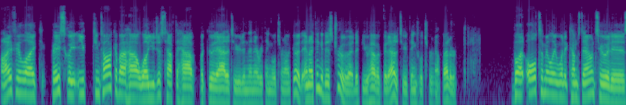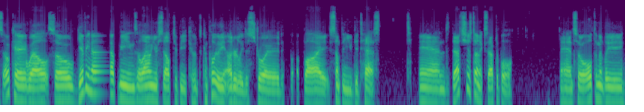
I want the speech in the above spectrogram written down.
I feel like basically you can talk about how, well, you just have to have a good attitude and then everything will turn out good. And I think it is true that if you have a good attitude, things will turn out better. But ultimately, when it comes down to it, is okay. Well, so giving up means allowing yourself to be co- completely and utterly destroyed by something you detest, and that's just unacceptable. And so ultimately,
